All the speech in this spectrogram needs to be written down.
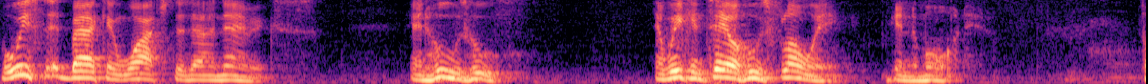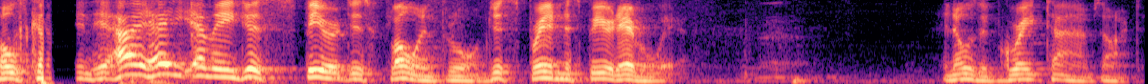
Well, we sit back and watch the dynamics and who's who. And we can tell who's flowing in the morning. Folks come in here, hey, hey, I mean, just spirit just flowing through them, just spreading the spirit everywhere. And those are great times, aren't they?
